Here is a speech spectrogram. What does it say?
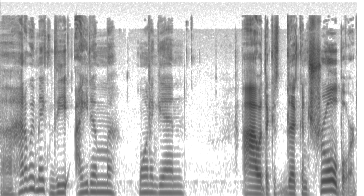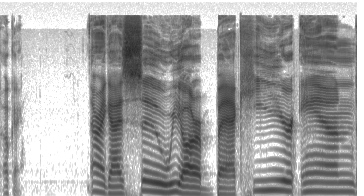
Uh, how do we make the item one again? Ah, with the, the control board. Okay. All right, guys. So we are back here, and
